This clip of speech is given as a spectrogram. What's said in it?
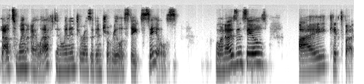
that's when I left and went into residential real estate sales. When I was in sales, I kicked butt.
